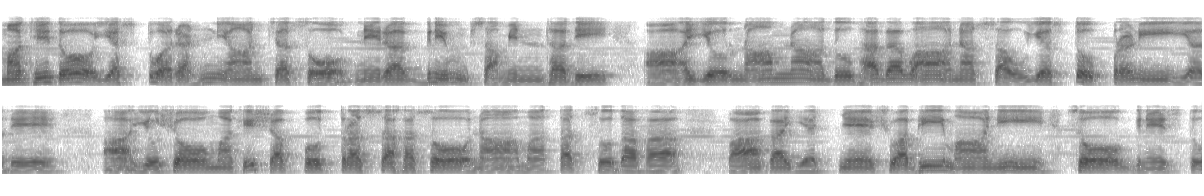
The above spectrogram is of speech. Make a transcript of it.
मथितो यस्त्वरण्याञ्च सोऽग्निरग्निं समिन्धति। आयुर्नाम्नादु भगवानसौ यस्तु प्रणीयते। आयुषो महिषपुत्रः सहसो नाम तत्सुतः पाकयज्ञेष्वभिमानी सोऽग्निस्तु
